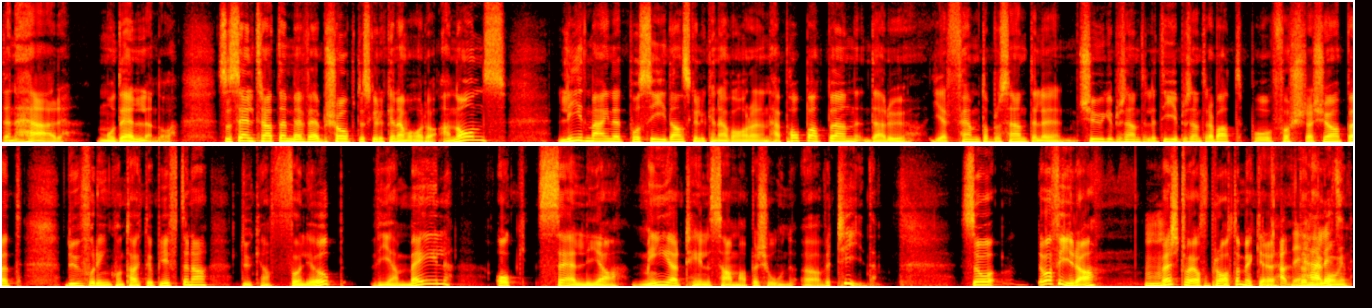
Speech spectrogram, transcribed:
den här modellen. Då. Så säljtratten med webbshop, det skulle kunna vara då annons, Lead magnet på sidan skulle kunna vara den här pop-upen där du ger 15% eller 20% eller 10% rabatt på första köpet. Du får in kontaktuppgifterna, du kan följa upp via mail och sälja mer till samma person över tid. Så det var fyra. Mm. Värst vad jag får prata mycket ja, den här härligt. gången.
